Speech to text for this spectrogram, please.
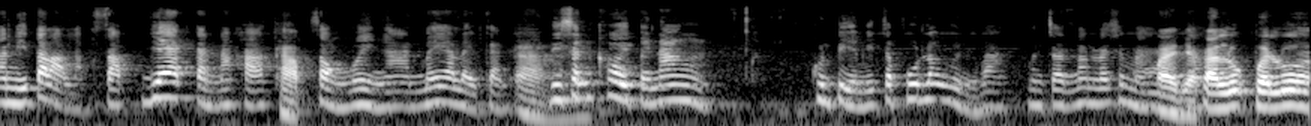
อันนี้ตลาดหลักทรัพย์แยกกันนะคะครับสองหน่วยงานไม่อะไรกันอ่าดิฉันเคยไปนั่งคุณปียมิตรจะพูดเรื่องอื่นหรือเปล่ามันจะนั่นแล้วใช่ไหมไม่เดี๋ยวก็ลุกเพื่อร่วง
